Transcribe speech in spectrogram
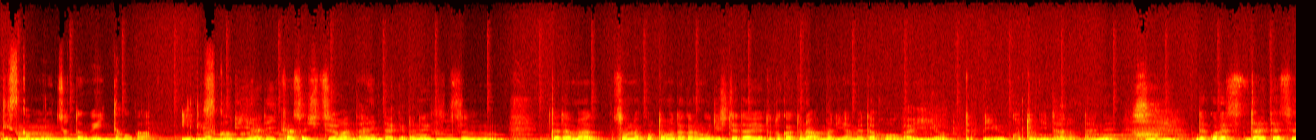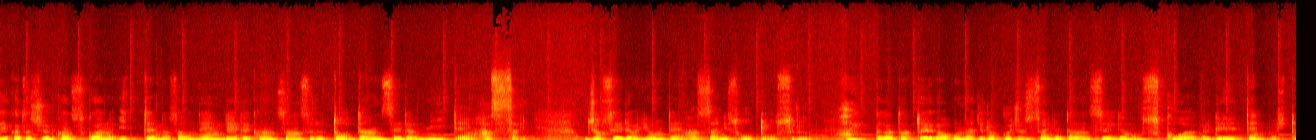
ですか？うん。もうちょっと上行った方がいいですか、まあ、無理やり生かす必要はないんだけどね普通、ただまあそんなこともだから無理してダイエットとかっていうのはあんまりやめた方がいいよっていうことになるんだよね。はい。でこれ大体生活習慣スコアの1点の差を年齢で換算すると男性では2.8歳女性では4.8歳に相当する。はい。だから例えば同じ60歳の男性でもスコアが0点の人。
